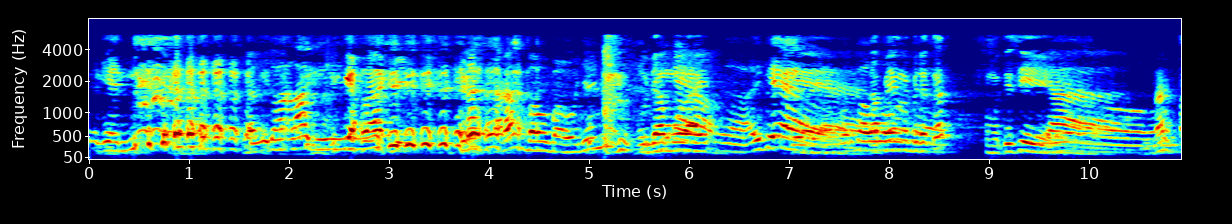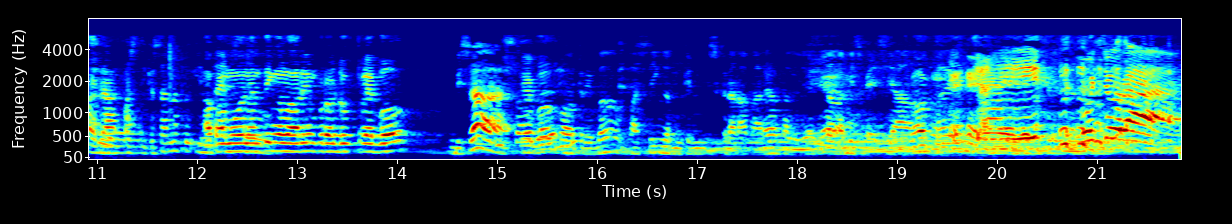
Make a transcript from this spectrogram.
Again. Tidak lagi. Enggak lagi. nah sekarang bau-baunya nih Udah mulai Nah, IPL. Berbau- Tapi yang lebih dekat kompetisi. ya Oh, ntar pada pas di ke sana tuh Apa mau tuh. nanti ngeluarin produk treble? Bisa Treble? kalau treble pasti nggak mungkin sekedar aparel kali ya kita Iya. lebih spesial Oke. Bocoran.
